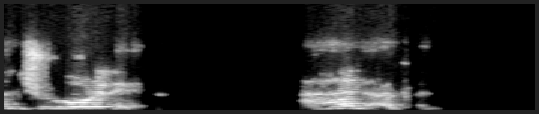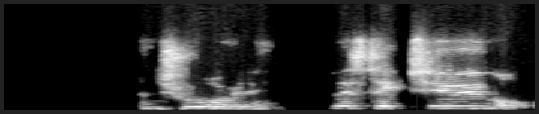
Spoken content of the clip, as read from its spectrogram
and draw it in. and open. And draw it in. Let's take two more.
